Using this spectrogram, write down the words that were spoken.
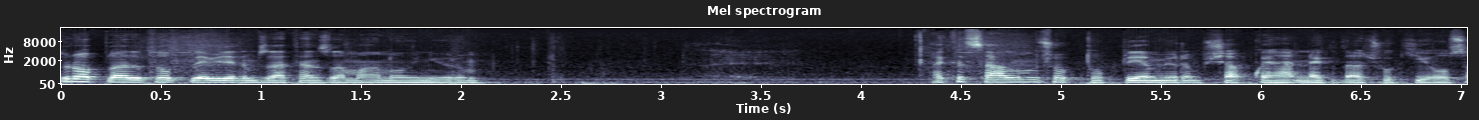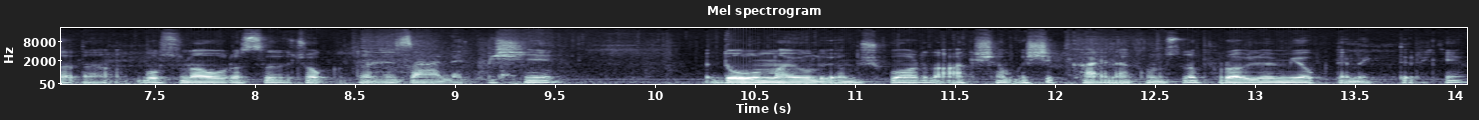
Dropları toplayabilirim zaten zamanı oynuyorum. Akıl sağlığımı çok toplayamıyorum. Şapka her ne kadar çok iyi olsa da boss'un aurası çok da rezalet bir şey. Dolunay oluyormuş. Bu arada akşam ışık kaynağı konusunda problemim yok demektir ki.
